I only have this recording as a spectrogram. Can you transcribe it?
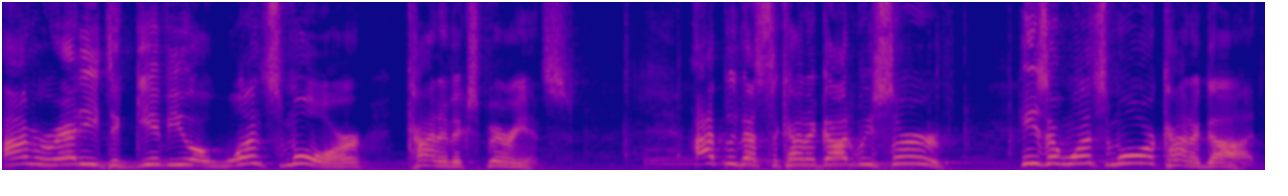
I'm ready to give you a once more kind of experience." I believe that's the kind of God we serve. He's a once more kind of God.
